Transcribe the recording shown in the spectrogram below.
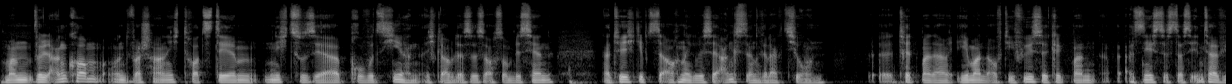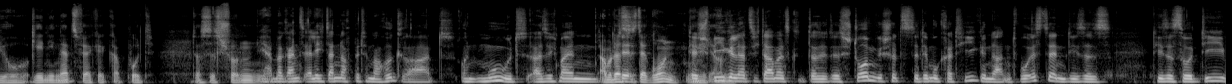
man will ankommen und wahrscheinlich trotzdem nicht zu sehr provozieren. Ich glaube, das ist auch so ein bisschen, natürlich gibt es da auch eine gewisse Angst in Redaktionen. Äh, tritt man da jemand auf die Füße, kriegt man als nächstes das Interview, gehen die Netzwerke kaputt. Das ist schon. Ja, aber ganz ehrlich, dann doch bitte mal Rückgrat und Mut. Also ich meine. Aber das der, ist der Grund. Der Spiegel hat sich damals das sturmgeschützte Demokratie genannt. Wo ist denn dieses, dieses so die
